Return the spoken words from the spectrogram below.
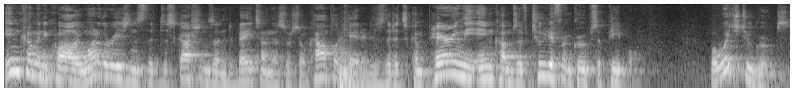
Income inequality, one of the reasons that discussions and debates on this are so complicated is that it's comparing the incomes of two different groups of people. But which two groups?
